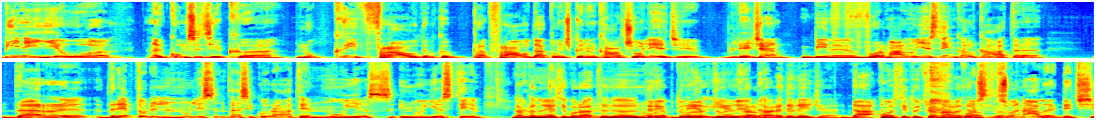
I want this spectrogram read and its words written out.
Bine, eu, uh, cum să zic, uh, nu că e fraudă, că fraudă atunci când încalci o lege. Legea Bine. formal nu este încălcată, dar uh, drepturile nu le sunt asigurate, nu, este, nu este... Dacă nu e asigurat nu, uh, dreptul, e încălcare da. de lege. Da. Constituțională, de Constituțională, altfel. deci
